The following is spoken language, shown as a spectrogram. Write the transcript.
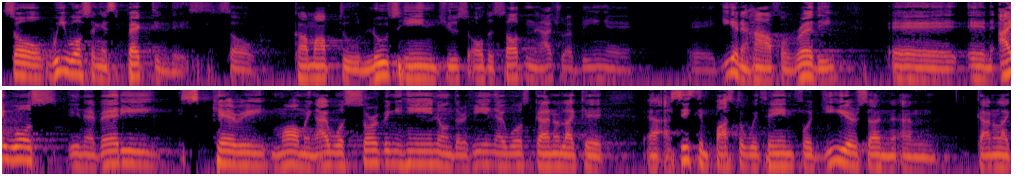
So we wasn't expecting this. So come up to lose him just all of a sudden, actually being a, a year and a half already. Uh, and I was in a very scary moment. I was serving him under him. I was kind of like a, assistant pastor with him for years, and, and kind of like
